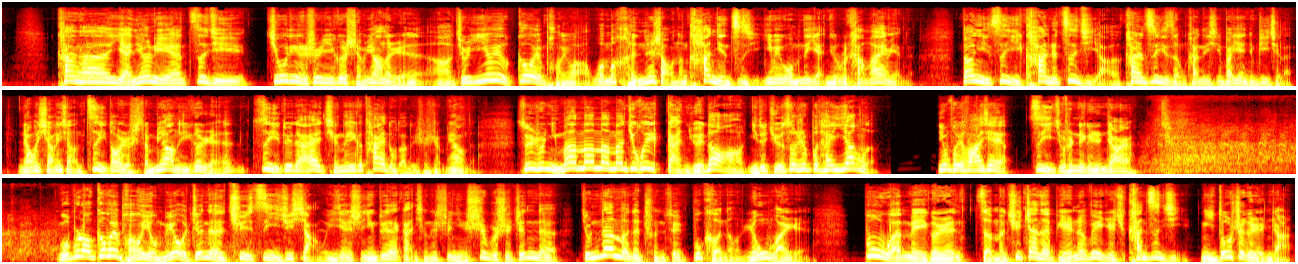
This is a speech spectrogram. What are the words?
看看眼睛里自己。究竟是一个什么样的人啊？就是因为各位朋友啊，我们很少能看见自己，因为我们的眼睛都是看外面的。当你自己看着自己啊，看着自己怎么看内心，把眼睛闭起来，然后想一想自己到底是什么样的一个人，自己对待爱情的一个态度到底是什么样的。所以说，你慢慢慢慢就会感觉到啊，你的角色是不太一样了，因为会发现，自己就是那个人渣啊。我不知道各位朋友有没有真的去自己去想过一件事情，对待感情的事情是不是真的就那么的纯粹？不可能，人无完人。不管每个人怎么去站在别人的位置去看自己，你都是个人渣。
